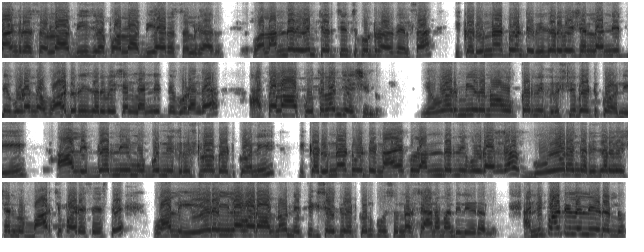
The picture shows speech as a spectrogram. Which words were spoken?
కాంగ్రెస్ వాళ్ళ బీజేపీ వాళ్ళ బీఆర్ఎస్ వాళ్ళు గారు వాళ్ళందరూ ఏం చర్చించుకుంటున్నారు తెలుసా? ఇక్కడ ఉన్నటువంటి రిజర్వేషన్లు అన్నింటినీ కూడా వార్డు రిజర్వేషన్లు అన్నింటినీ కూడా అతలా కుతలం చేసిండు. ఎవరి మీదనో ఒక్కరిని దృష్టి పెట్టుకొని వాళ్ళిద్దరిని ముగ్గురిని దృష్టిలో పెట్టుకొని ఇక్కడ ఉన్నటువంటి నాయకులందరినీ కూడా ఘోరంగా రిజర్వేషన్లు మార్చి పాడేసేస్తే వాళ్ళు ఏడ ఇలా పడాలనో నెత్తికి చేతి పెట్టుకొని కూర్చున్నారు చాలా మంది లీడర్లు. అన్ని పార్టీల లీడర్లు.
